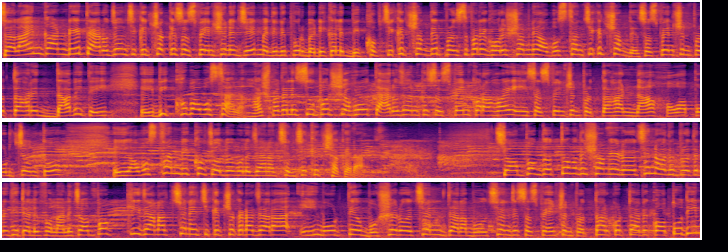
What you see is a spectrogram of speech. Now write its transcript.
স্যালাইন কাণ্ডে তেরো জন চিকিৎসককে সাসপেনশনের জের। মেদিনীপুর মেডিকেলে বিক্ষোভ। চিকিৎসকদের প্রিন্সিপালের ঘরের সামনে অবস্থান। চিকিৎসকদের সাসপেনশন প্রত্যাহারের দাবিতেই এই বিক্ষোভ অবস্থান। হাসপাতালে সুপার সহ তেরো জনকে সাসপেন্ড করা হয়। এই সাসপেনশন প্রত্যাহার না হওয়া পর্যন্ত এই অবস্থান বিক্ষোভ চলবে বলে জানাচ্ছেন চিকিৎসকেরা। চম্পক দত্ত আমাদের সঙ্গে রয়েছেন, আমাদের প্রতিনিধি টেলিফোন লাইনে। চম্পক, কি জানাচ্ছেন এই চিকিৎসকেরা যারা এই মুহূর্তে বসে রয়েছেন, যারা বলছেন যে সাসপেনশন প্রত্যাহার করতে হবে, কতদিন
